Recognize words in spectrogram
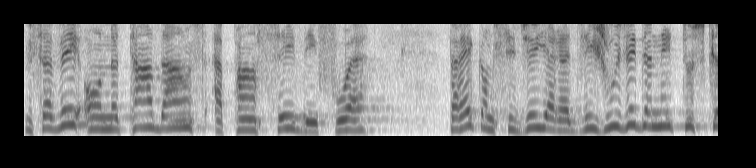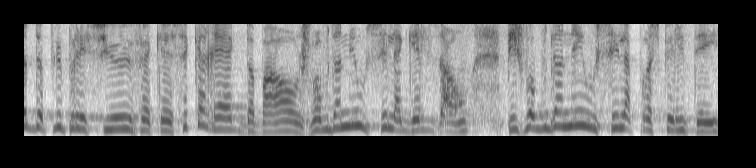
vous savez, on a tendance à penser des fois, pareil comme si Dieu y aurait dit, je vous ai donné tout ce que de plus précieux, fait que c'est correct de bord, je vais vous donner aussi la guérison, puis je vais vous donner aussi la prospérité,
